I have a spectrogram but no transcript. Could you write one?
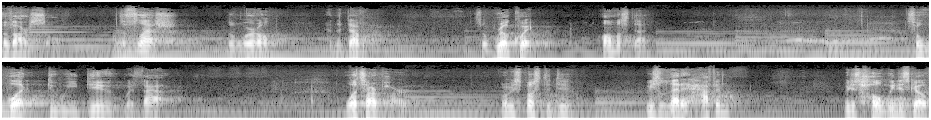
of our soul the flesh, the world, and the devil. So, real quick, almost done. So, what do we do with that? What's our part? What are we supposed to do? We just let it happen? We just hope we just go,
